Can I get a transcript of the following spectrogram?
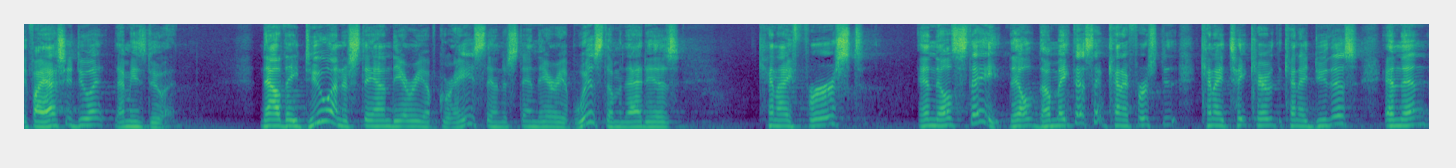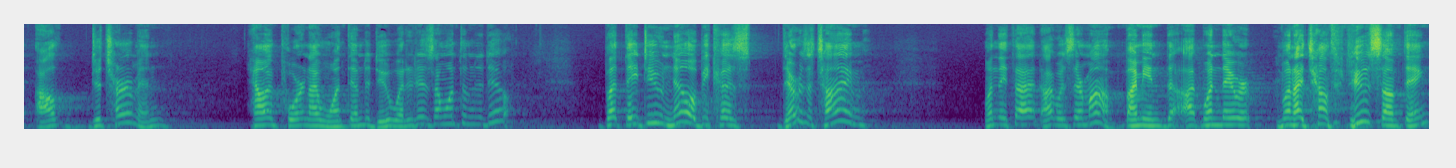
If I ask you to do it, that means do it. Now, they do understand the area of grace, they understand the area of wisdom, and that is can I first and they'll state they'll they'll make that statement can i first do, can i take care of can i do this? And then i'll determine how important i want them to do what it is i want them to do. But they do know because there was a time when they thought i was their mom. I mean uh, when they were when i tell them to do something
